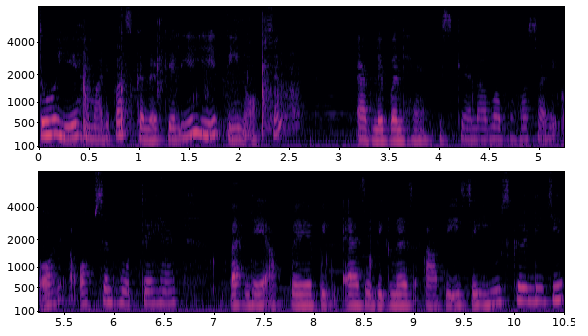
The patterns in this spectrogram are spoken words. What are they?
तो ये हमारे पास कलर के लिए ये तीन ऑप्शन अवेलेबल हैं। इसके अलावा बहुत सारे और ऑप्शन होते हैं। पहले आप एज ए बिगनर्स आप इसे यूज़ कर लीजिए।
